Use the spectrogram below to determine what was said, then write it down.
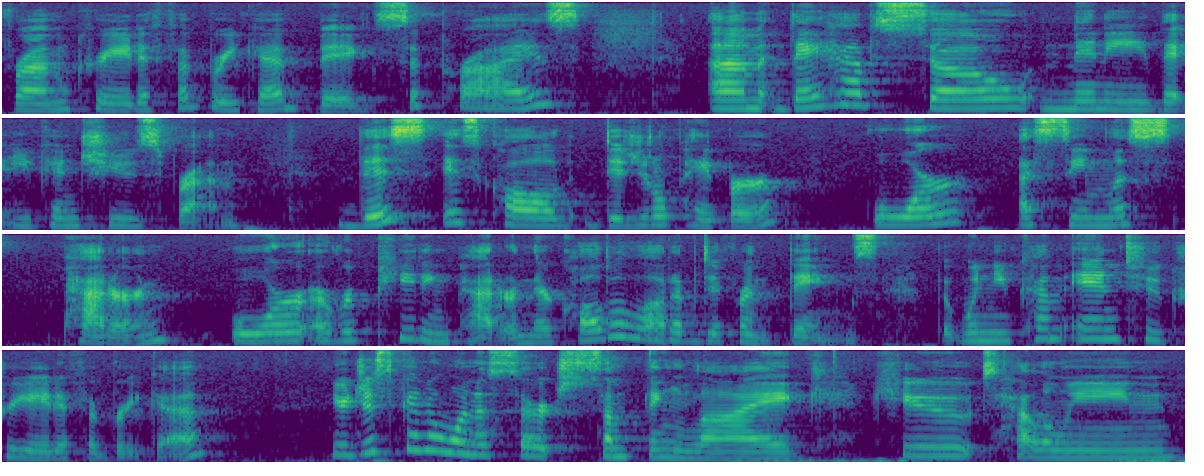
from Creative Fabrica. Big surprise. Um, they have so many that you can choose from. This is called digital paper or a seamless pattern or a repeating pattern. They're called a lot of different things. But when you come into Creative Fabrica, you're just going to want to search something like cute Halloween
